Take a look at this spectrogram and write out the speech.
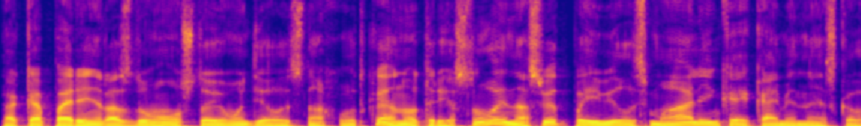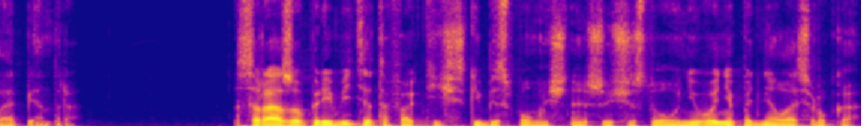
Пока парень раздумывал, что ему делать с находкой, оно треснуло, и на свет появилась маленькая каменная скалопендра. Сразу прибить это фактически беспомощное существо у него не поднялась рука.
